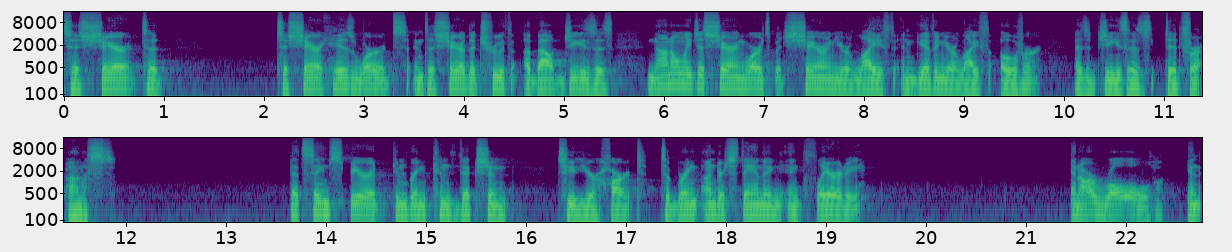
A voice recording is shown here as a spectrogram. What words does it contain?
to share to, to share his words and to share the truth about Jesus. Not only just sharing words, but sharing your life and giving your life over as Jesus did for us. That same spirit can bring conviction to your heart, to bring understanding and clarity. And our role in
